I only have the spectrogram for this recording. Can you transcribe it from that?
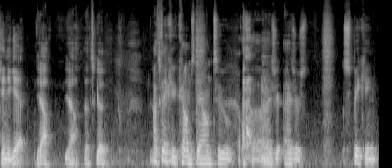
can you get? Yeah. Yeah. That's good. I think it comes down to uh, as you're as you're speaking,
